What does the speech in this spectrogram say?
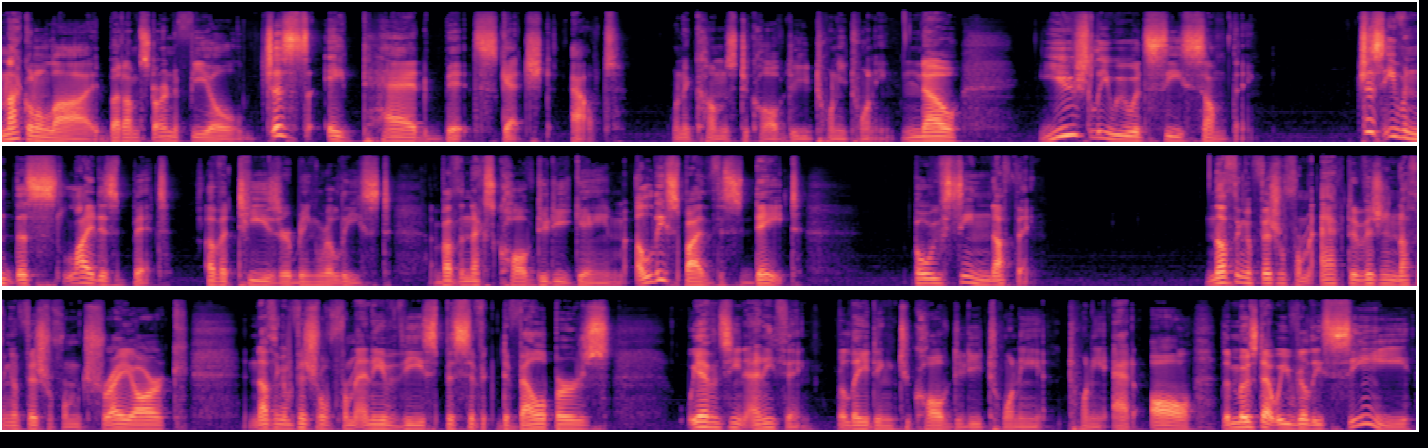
I'm not gonna lie, but I'm starting to feel just a tad bit sketched out when it comes to Call of Duty 2020. No, usually we would see something, just even the slightest bit of a teaser being released about the next Call of Duty game, at least by this date, but we've seen nothing. Nothing official from Activision, nothing official from Treyarch, nothing official from any of the specific developers. We haven't seen anything relating to Call of Duty 2020 at all. The most that we really see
